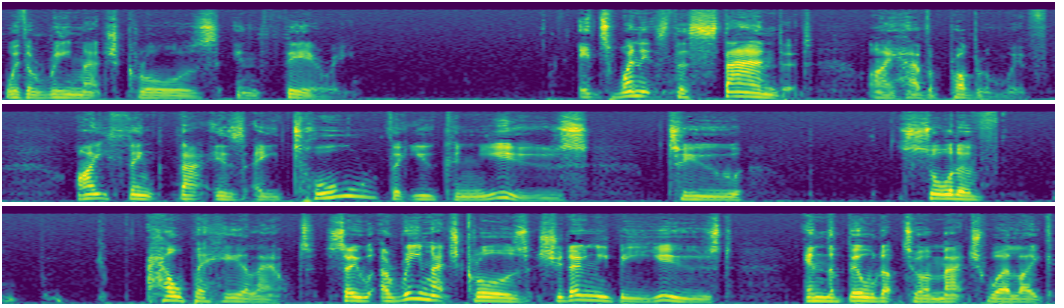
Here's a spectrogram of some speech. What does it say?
with a rematch clause in theory. It's when it's the standard I have a problem with. I think that is a tool that you can use to sort of help a heel out. So a rematch clause should only be used in the build up to a match where like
